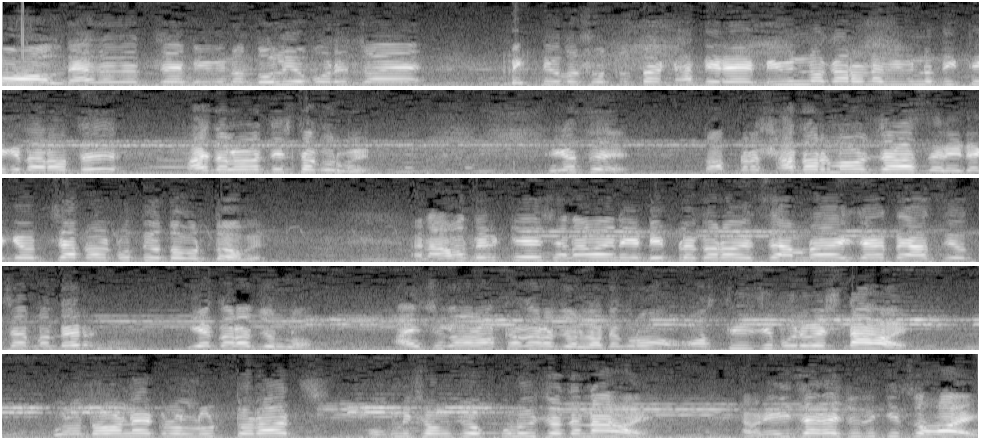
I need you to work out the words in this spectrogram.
মহল, দেখা যাচ্ছে বিভিন্ন দলীয় পরিচয়ে, ব্যক্তিগত শত্রুতার খাতিরে বিভিন্ন কারণে বিভিন্ন দিক থেকে তারা হচ্ছে ফায়দা লড়ার চেষ্টা করবে। ঠিক আছে? তো আপনারা সাধারণ মানুষ যারা আছেন এটাকে হচ্ছে আপনার প্রতিহত করতে হবে। আর আমাদেরকে সেনাবাহিনীকে ডিপ্লয় করা হয়েছে আমরা এই জায়গাতে আছি হচ্ছে আপনাদের ইয়ে করার জন্য আইন শৃঙ্খলা রক্ষা করার জন্য যাতে কোনো অস্থিতিশীল পরিবেশ না হয় কোনো ধরনের কোনো লুটতরাজ অগ্নিসংযোগ কোনো কিছু যাতে না হয়। এখন এই জায়গায় যদি কিছু হয়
